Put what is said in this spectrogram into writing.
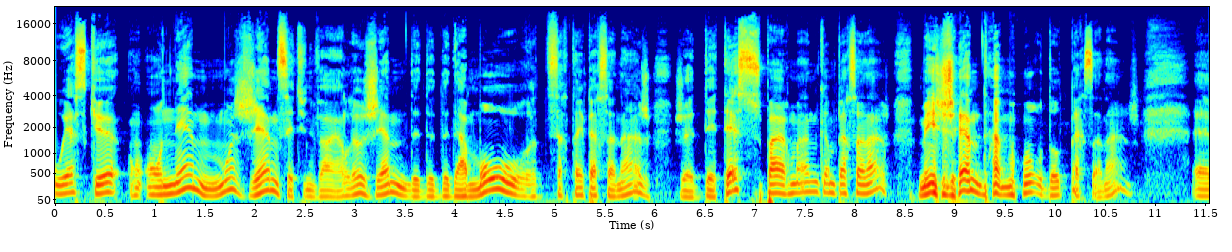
où est-ce que on, aime, moi j'aime cet univers-là, j'aime d'amour de, certains personnages. Je déteste Superman comme personnage, mais j'aime d'amour d'autres personnages. Euh,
